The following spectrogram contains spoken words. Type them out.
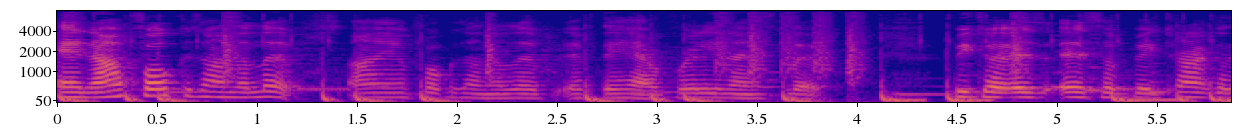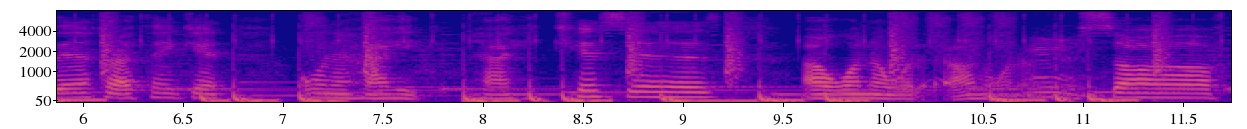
and I'm focused on the lips. I am focused on the lips if they have really nice lips because it's, it's a big turn. Because then I start thinking, I wonder how he how he kisses. I wonder what I wonder mm. soft.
